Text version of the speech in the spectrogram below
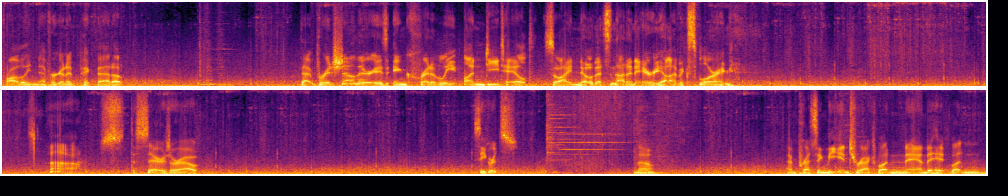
Probably never gonna pick that up. That bridge down there is incredibly undetailed, so I know that's not an area I'm exploring. ah, the stairs are out. Secrets? No? I'm pressing the interact button and the hit button.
